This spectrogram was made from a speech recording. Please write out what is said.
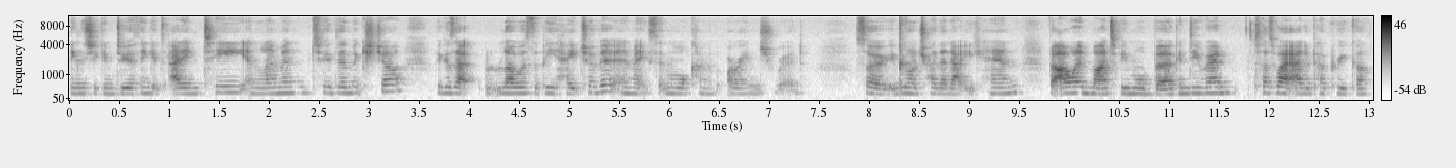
things you can do. I think it's adding tea and lemon to the mixture because that lowers the pH of it and makes it more kind of orange red so if you want to try that out you can. But I wanted mine to be more burgundy red so that's why I added paprika.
